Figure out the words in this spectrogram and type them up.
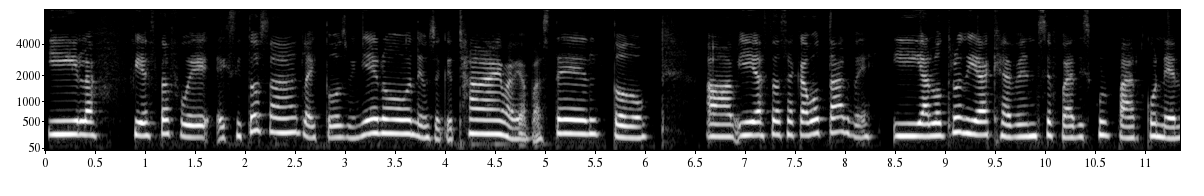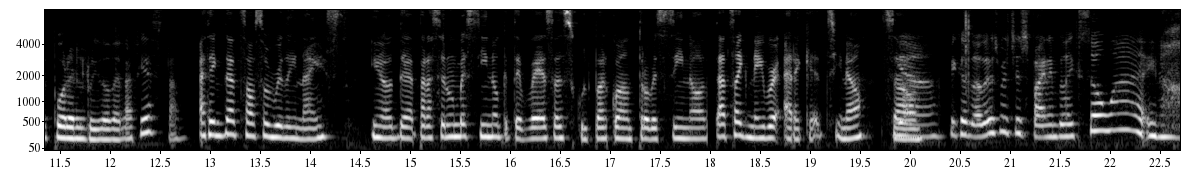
Y la fiesta fue exitosa, like todos vinieron, it was a good time, había pastel, todo. Um, y hasta se acabó tarde. Y al otro día Kevin se fue a disculpar con él por el ruido de la fiesta. I think that's also really nice. You know, de, para ser un vecino que te ves a disculpar con otro vecino. That's like neighbor etiquette, you know? So, yeah, because others would just fight and be like, so what? You know?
